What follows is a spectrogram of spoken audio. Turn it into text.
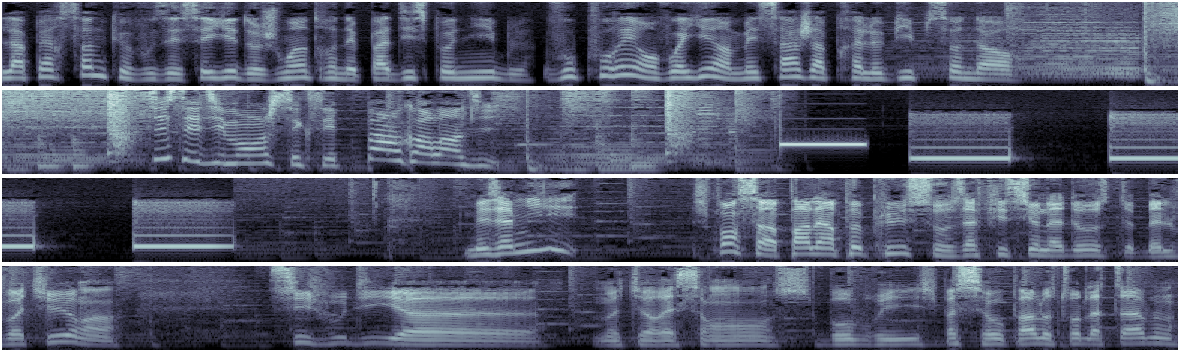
La personne que vous essayez de joindre n'est pas disponible. Vous pourrez envoyer un message après le bip sonore. Si c'est dimanche, c'est que c'est pas encore lundi. Mes amis, je pense que ça va parler un peu plus aux aficionados de belles voitures. Si je vous dis euh, moteur essence, beau bruit, je sais pas si ça vous parle autour de la table.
